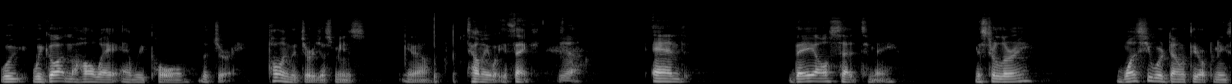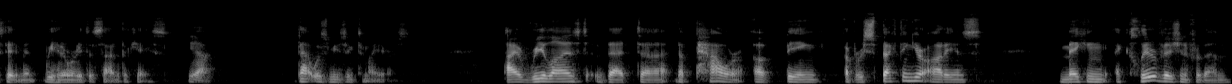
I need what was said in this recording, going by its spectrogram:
We, we go out in the hallway and we poll the jury. Polling the jury just means, you know, tell me what you think. Yeah. And they all said to me, Mr. Lurie, once you were done with the opening statement, we had already decided the case. Yeah. That was music to my ears. I realized that uh, the power of being, of respecting your audience, making a clear vision for them,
